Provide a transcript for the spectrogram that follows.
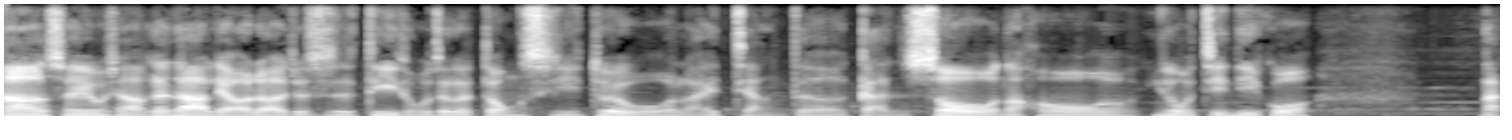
那所以，我想要跟大家聊聊，就是地图这个东西对我来讲的感受。然后，因为我经历过拿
